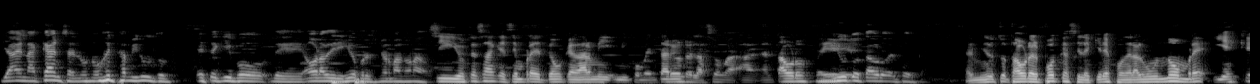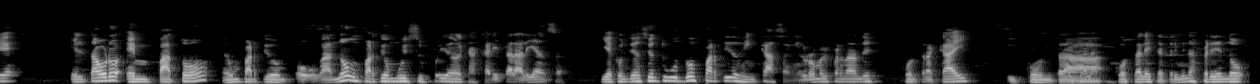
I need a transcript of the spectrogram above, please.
ya en la cancha, en los 90 minutos. Este equipo de ahora dirigido por el señor Maldonado. Sí, ustedes saben que siempre tengo que dar mi, mi comentario en relación a- a- al Tauro. El Eh, minuto Tauro del podcast. el Minuto Tauro del podcast si le quieres poner algún nombre. Y es que El Tauro empató en un partido, o ganó un partido muy sufrido en el Cascarita de la Alianza. Y a continuación tuvo dos partidos en casa, en el Rommel Fernández contra CAI y contra Costa del Este. Terminas perdiendo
